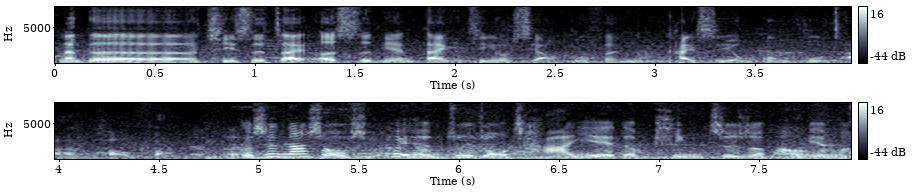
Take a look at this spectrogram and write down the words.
那个其实，在二十年代已经有小部分开始用功夫茶泡法。可是那时候是会很注重茶叶的品质这方面吗？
